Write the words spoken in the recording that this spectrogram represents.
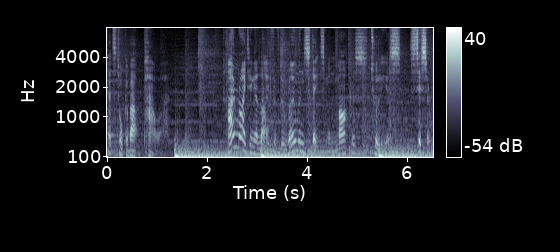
Let's talk about power. I'm writing a life of the Roman statesman Marcus Tullius Cicero,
